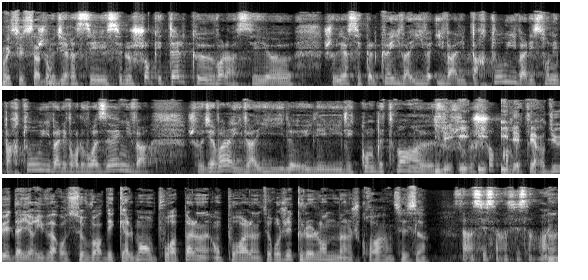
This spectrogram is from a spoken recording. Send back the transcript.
Oui, c'est ça. Je veux dire, c'est, le choc est tel que, voilà, c'est, euh, je veux dire, c'est quelqu'un, il va, il va, il va aller partout, il va aller sonner partout, il va aller voir le voisin, il va, je veux dire, voilà, il va, il, il est, il est complètement euh, il est, le choc. Il, est perdu et d'ailleurs, il va recevoir des calmants. On pourra pas, on pourra l'interroger que le lendemain, je crois. Hein, c'est ça. C'est ça, c'est ça. Ouais. Hein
